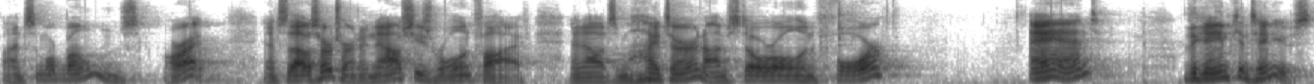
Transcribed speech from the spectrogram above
find some more bones. All right. And so that was her turn. And now she's rolling five. And now it's my turn. I'm still rolling four. And the game continues.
